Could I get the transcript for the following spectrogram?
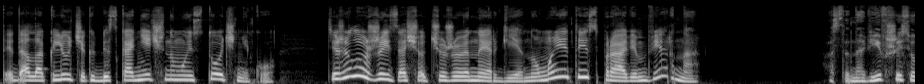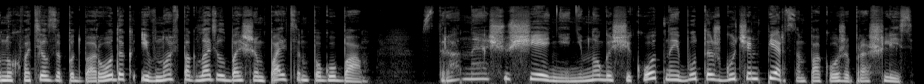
Ты дала ключик к бесконечному источнику. Тяжело жить за счет чужой энергии, но мы это исправим, верно?» Остановившись, он ухватил за подбородок и вновь погладил большим пальцем по губам. Странное ощущение, немного щекотное, будто жгучим перцем по коже прошлись.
